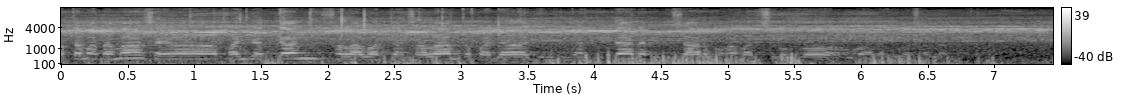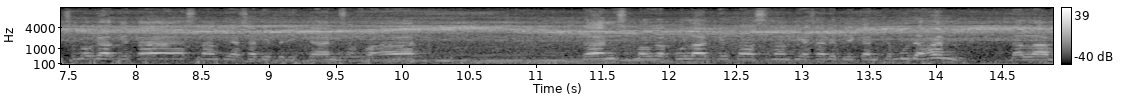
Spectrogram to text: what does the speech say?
Pertama-tama saya panjatkan salawat dan salam kepada junjungan kita Nabi besar Muhammad Sallallahu Alaihi Wasallam. Semoga kita senantiasa diberikan syafaat dan semoga pula kita senantiasa diberikan kemudahan dalam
